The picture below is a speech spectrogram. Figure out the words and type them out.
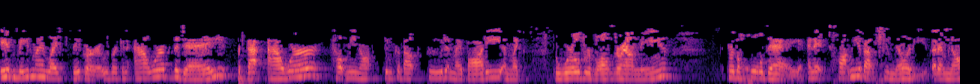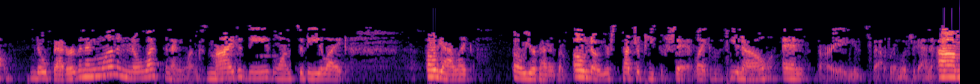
it made my life bigger. It was like an hour of the day, but that hour helped me not think about food and my body and like the world revolves around me for the whole day. And it taught me about humility, that I'm not no better than anyone and no less than anyone. Because my disease wants to be like, oh yeah, like, oh, you're better than, oh no, you're such a piece of shit. Like, you know, and sorry, I used bad language again. Um,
